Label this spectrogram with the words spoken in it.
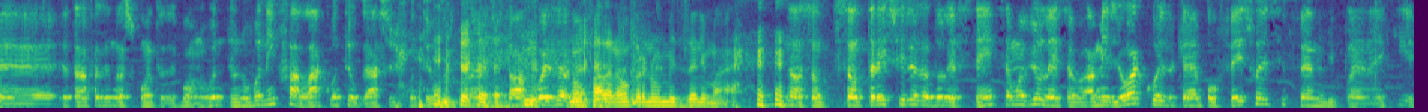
É, eu estava fazendo as contas, bom, não vou, eu não vou nem falar quanto eu gasto de conteúdo porque é uma coisa. Não fala não para não me desanimar. Não, são, são três filhas adolescentes, é uma violência. A melhor coisa que a Apple fez foi esse Family Plan aí que,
